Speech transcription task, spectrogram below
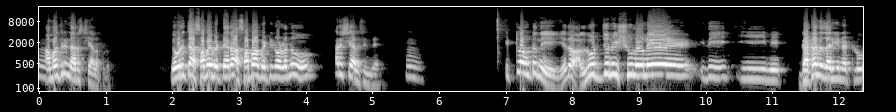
ఆ మంత్రిని అరెస్ట్ చేయాలి అప్పుడు. ఎవరైతే ఆ సభ పెట్టారో ఆ సభ పెట్టిన వాళ్ళను అరెస్ట్ చేయాల్సిందే. ఇట్లా ఉంటుంది. ఏదో అల్లు అర్జున్ ఇష్యూలోనే ఇది ఈ ఘటన జరిగినట్లు.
